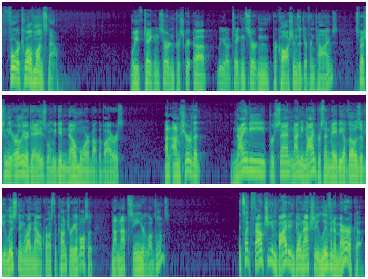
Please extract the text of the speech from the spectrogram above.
for 12 months now. We've taken certain prescri- uh, you know, taken certain precautions at different times, especially in the earlier days when we didn't know more about the virus. And I'm sure that 90%, 99% maybe of those of you listening right now across the country have also not not seeing your loved ones. It's like Fauci and Biden don't actually live in America.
